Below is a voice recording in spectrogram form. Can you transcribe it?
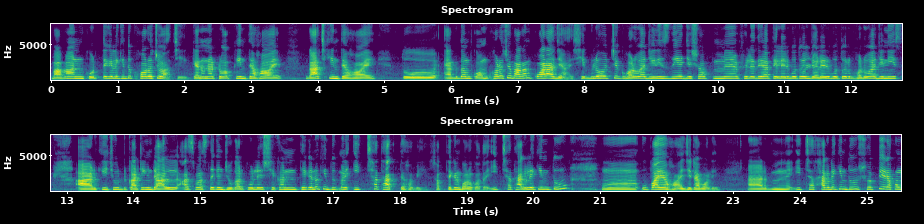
বাগান করতে গেলে কিন্তু খরচও আছে। কেননা টব কিনতে হয়, গাছ কিনতে হয় তো একদম কম খরচে বাগান করা যায়। সেগুলো হচ্ছে ঘরোয়া জিনিস দিয়ে যেসব ফেলে দেওয়া তেলের বোতল, জলের বোতল, ঘরোয়া জিনিস আর কিছু কাটিং ডাল আশপাশ থেকে জোগাড় করলে সেখান থেকেও কিন্তু মানে ইচ্ছা থাকতে হবে। সব থেকে বড়ো কথা, ইচ্ছা থাকলে কিন্তু উপায় হয় যেটা বলে। আর ইচ্ছা থাকলে কিন্তু সত্যি এরকম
